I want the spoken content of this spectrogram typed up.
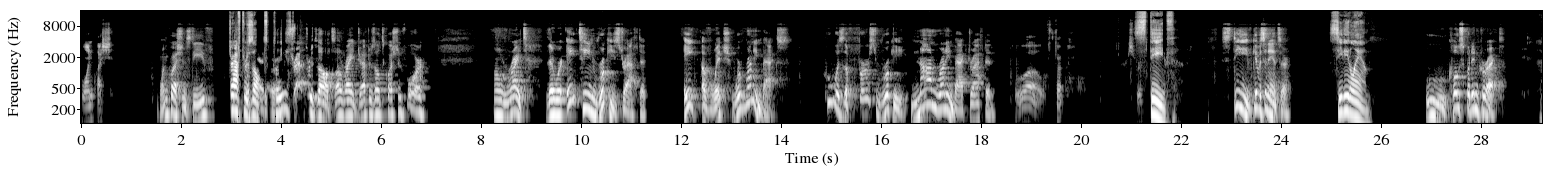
one question. One question, Steve. Draft results, please. Draft results. All right. Draft results question four. All right. There were 18 rookies drafted, eight of which were running backs. Who was the first rookie non running back drafted? Whoa. For, Steve, Steve, give us an answer. CeeDee Lamb. Ooh, close but incorrect.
